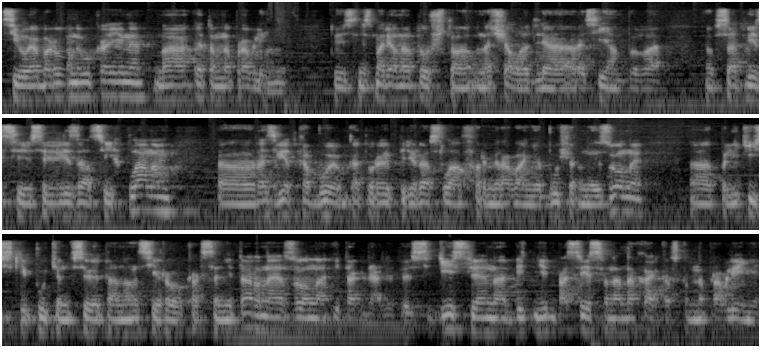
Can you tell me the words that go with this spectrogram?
силы обороны Украины на этом направлении. То есть, несмотря на то, что начало для россиян было в соответствии с реализацией их планом, э, Разведка боем, которая переросла в формирование буферной зоны, э, политический Путин все это анонсировал как санитарная зона и так далее. То есть действия на, непосредственно на Харьковском направлении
